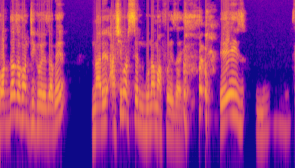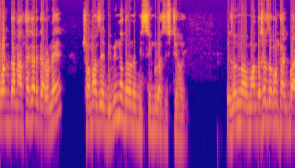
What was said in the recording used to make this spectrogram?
পর্দা যখন ঠিক হয়ে যাবে নারীর আশি পার্সেন্ট গুণা মাফ হয়ে যায়। এই পর্দা না থাকার কারণে সমাজে বিভিন্ন ধরনের বিশৃঙ্খলা সৃষ্টি হয়। এজন্য মাদ্রাসা যখন থাকবা,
